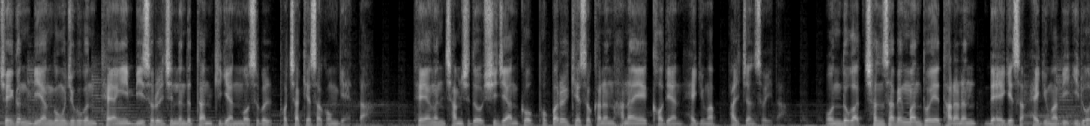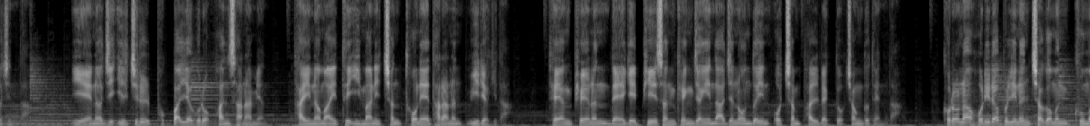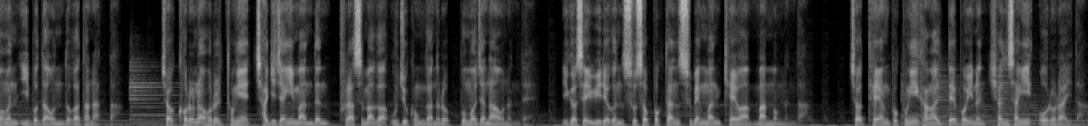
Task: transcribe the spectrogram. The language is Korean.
최근 미항공우주국은 태양이 미소를 짓는 듯한 기괴한 모습을 포착해서 공개했다. 태양은 잠시도 쉬지 않고 폭발을 계속하는 하나의 거대한 핵융합 발전소이다. 온도가 1400만 도에 달하는 4개서 핵융합이 이루어진다. 이 에너지 일지를 폭발력으로 환산하면 다이너마이트 22,000톤에 달하는 위력이다. 태양 표현은 4개 비해선 굉장히 낮은 온도인 5800도 정도 된다. 코로나 홀이라 불리는 저 검은 구멍은 이보다 온도가 더 낮다. 저 코로나 홀을 통해 자기장이 만든 플라스마가 우주 공간으로 뿜어져 나오는데 이것의 위력은 수소폭탄 수백만 개와 맞먹는다. 저 태양 폭풍이 강할 때 보이는 현상이 오로라이다.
